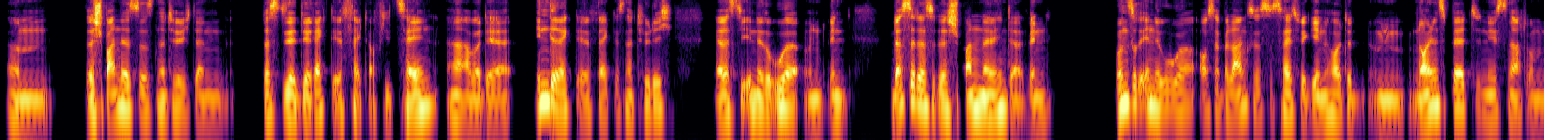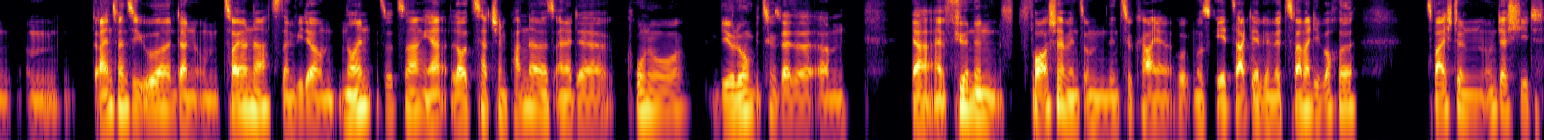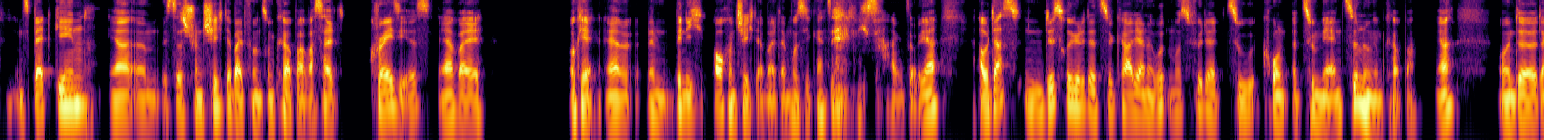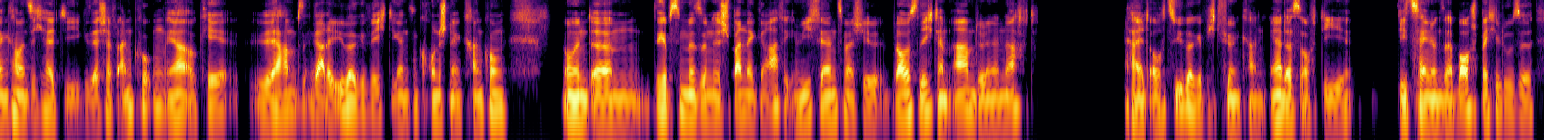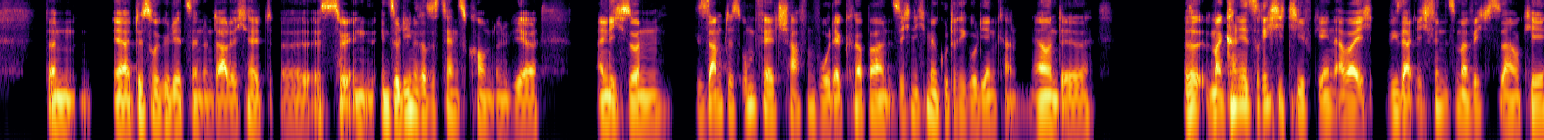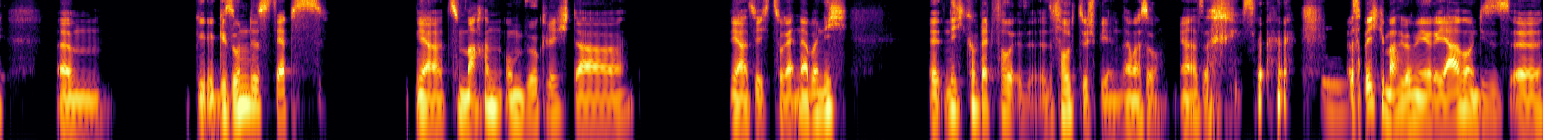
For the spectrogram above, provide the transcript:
ähm, das Spannende ist, dass natürlich dann das ist der direkte Effekt auf die Zellen, ja, aber der indirekte Effekt ist natürlich, ja, dass die innere Uhr und wenn, das ist das, das Spannende dahinter, wenn unsere innere Uhr außer Balance ist, das heißt, wir gehen heute um neun ins Bett, nächste Nacht um, um 23 Uhr, dann um zwei Uhr nachts, dann wieder um neun sozusagen, ja, laut Sachin Panda, das ist einer der Chronobiologen, beziehungsweise ähm, ja, führenden Forscher, wenn es um den Zirkadian-Rhythmus geht, sagt er, wenn wir zweimal die Woche zwei Stunden Unterschied ins Bett gehen, ja, ähm, ist das schon Schichtarbeit für unseren Körper, was halt crazy ist, ja, weil, okay, ja, dann bin ich auch ein Schichtarbeiter, muss ich ganz ehrlich sagen, so, ja. Aber das, ein dysregulierter zirkadianer Rhythmus führt ja zu, äh, zu mehr Entzündung im Körper, ja. Und äh, dann kann man sich halt die Gesellschaft angucken, ja, okay, wir haben gerade Übergewicht, die ganzen chronischen Erkrankungen. Und ähm, da gibt es immer so eine spannende Grafik, inwiefern zum Beispiel blaues Licht am Abend oder in der Nacht halt auch zu Übergewicht führen kann. Ja, dass auch die, die Zellen unserer Bauchspeicheldrüse dann ja, dysreguliert sind und dadurch halt äh, es zur In Insulinresistenz kommt und wir eigentlich so ein gesamtes Umfeld schaffen, wo der Körper sich nicht mehr gut regulieren kann. Ja, und äh, also man kann jetzt richtig tief gehen, aber ich, wie gesagt, ich finde es immer wichtig zu sagen, okay, ähm, gesunde Steps ja zu machen, um wirklich da ja sich zu retten, aber nicht nicht komplett ver äh, verrückt zu spielen, sagen wir so. Ja, also mhm. das habe ich gemacht über mehrere Jahre und dieses äh,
